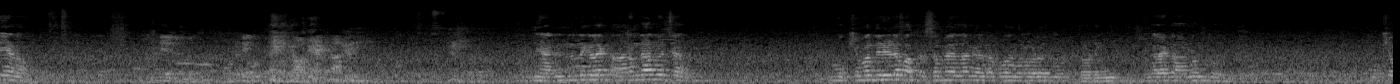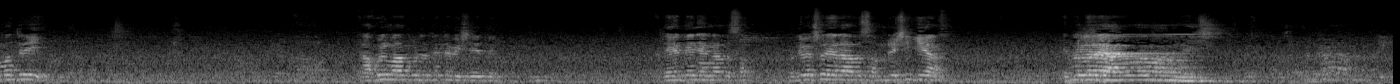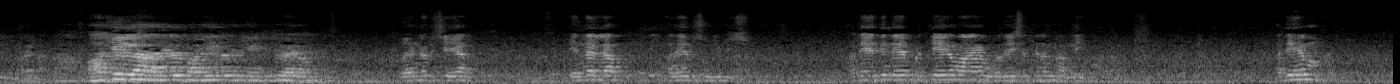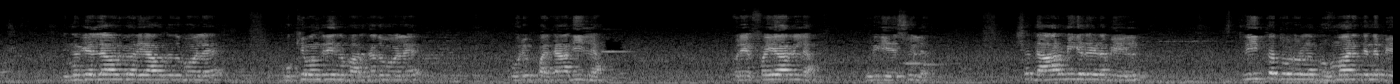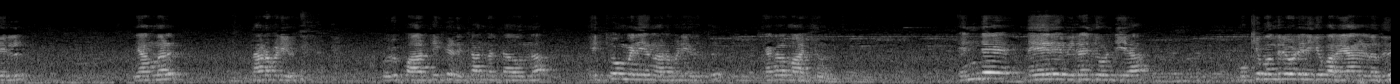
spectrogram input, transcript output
റെഡിയാണോ ഞാനിന്ന് നിങ്ങളെ കാണണ്ടെന്ന് വെച്ചാണ് മുഖ്യമന്ത്രിയുടെ പത്രസമ്മേളനം കേട്ടപ്പോൾ നിങ്ങളോട് തുടങ്ങി. നിങ്ങളെ കാണണമെന്ന് തോന്നി. മുഖ്യമന്ത്രി രാഹുൽ മാർക്കൂട്ടത്തിന്റെ വിഷയത്തിൽ അദ്ദേഹത്തെ ഞങ്ങൾ പ്രതിപക്ഷ നേതാവ് സംരക്ഷിക്കുകയാണ് എന്നുള്ളൊരു ആരോപണമാണ് ഉന്നയിച്ചത്. ബാക്കിയുള്ള ആളുകൾ പറയുന്നത് കേട്ടിട്ട് വേണം വേണ്ടത് ചെയ്യാൻ. എന്നെല്ലാം അദ്ദേഹം സൂചിപ്പിച്ചു. അദ്ദേഹത്തിന്റെ പ്രത്യേകമായ ഉപദേശത്തിന് നന്ദി. അദ്ദേഹം നിങ്ങൾക്ക് എല്ലാവർക്കും അറിയാവുന്നതുപോലെ മുഖ്യമന്ത്രി എന്ന് പറഞ്ഞതുപോലെ ഒരു പരാതിയില്ല ഒരു എഫ്ഐആർ ഇല്ല ഒരു കേസുമില്ല. പക്ഷെ ധാർമ്മികതയുടെ പേരിൽ സ്ത്രീത്വത്തോടുള്ള ബഹുമാനത്തിന്റെ പേരിൽ ഞങ്ങൾ നടപടിയെടുത്തു. ഒരു പാർട്ടിക്ക് എടുക്കാൻ പറ്റാവുന്ന ഏറ്റവും വലിയ നടപടിയെടുത്ത് ഞങ്ങൾ മാറ്റി നിർത്തി എന്റെ നേരെ വിരൽ ചൂണ്ടിയ മുഖ്യമന്ത്രിയോട് എനിക്ക് പറയാനുള്ളത്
